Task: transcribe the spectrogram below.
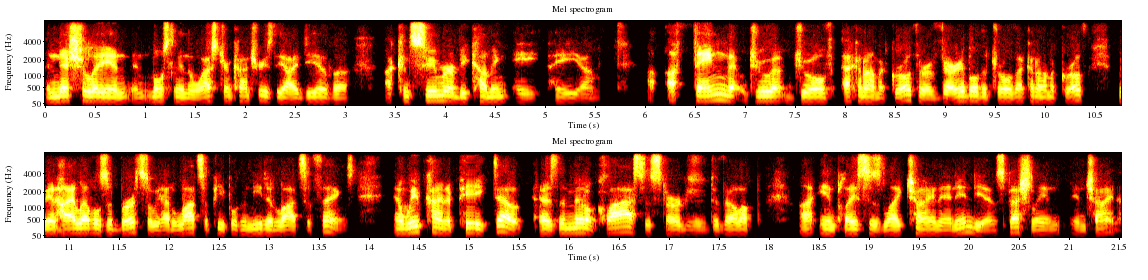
initially and, mostly in the Western countries, the idea of a, a consumer becoming a a, um, a thing that drew drove economic growth or a variable that drove economic growth. We had high levels of birth, so we had lots of people who needed lots of things, and we've kind of peaked out as the middle class has started to develop uh, in places like China and India, especially in in China.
